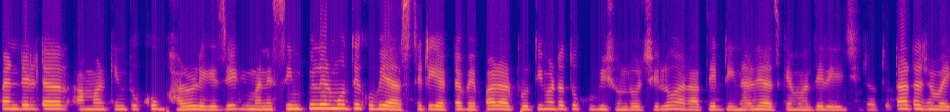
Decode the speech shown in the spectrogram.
প্যান্ডেলটার আমার কিন্তু খুব ভালো লেগেছে। মানে সিম্পলের মধ্যে খুবই অ্যাস্থেটিক একটা ব্যাপার। আর প্রতিমাটা তো খুবই সুন্দর ছিল। আর রাতের ডিনারে আজকে আমাদের এই ছিল। তো টাটা সবাই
